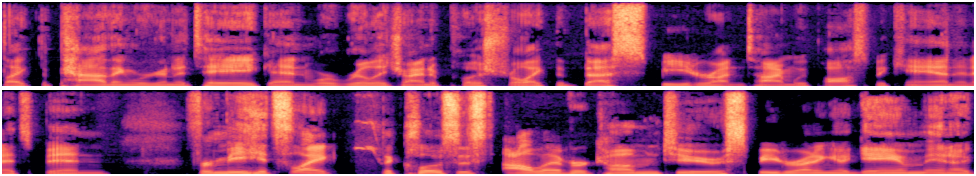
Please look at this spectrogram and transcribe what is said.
like the pathing we're going to take and we're really trying to push for like the best speed run time we possibly can and it's been for me it's like the closest I'll ever come to speed running a game in a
